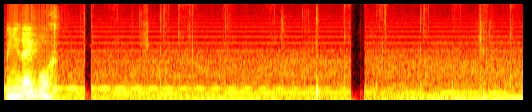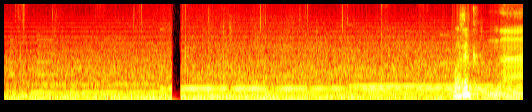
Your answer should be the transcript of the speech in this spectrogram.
Ну не дай бог. Мужик, На.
